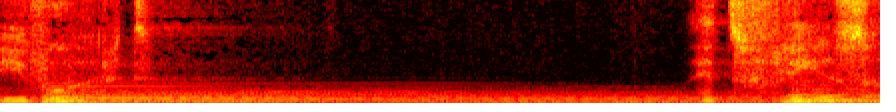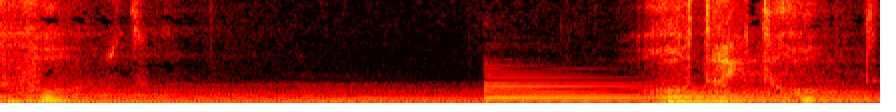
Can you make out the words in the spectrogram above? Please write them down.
Die woord het vlees geword. God uit God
